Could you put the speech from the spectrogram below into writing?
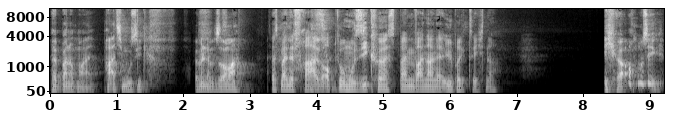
hört man noch mal Partymusik, wenn man im Sommer. Das ist meine Frage, ob du Musik hörst beim Wandern, erübrigt sich, ne? Ich höre auch Musik.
